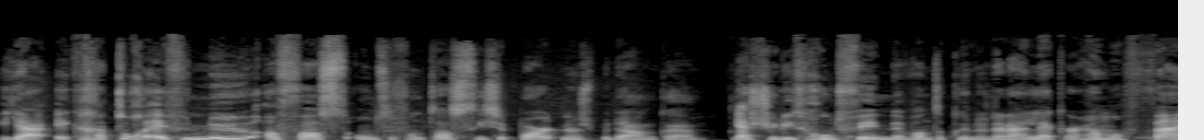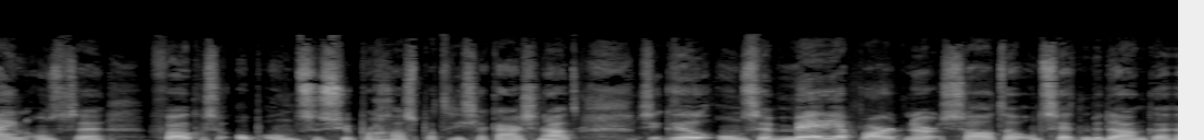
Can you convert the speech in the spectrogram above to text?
ja, ik ga toch even nu alvast onze fantastische partners bedanken. Als jullie het goed vinden. Want dan kunnen we daarna lekker helemaal fijn ons eh, focussen op onze supergast Patricia Kaarsenhout. Dus ik wil onze mediapartner Salto ontzettend bedanken.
